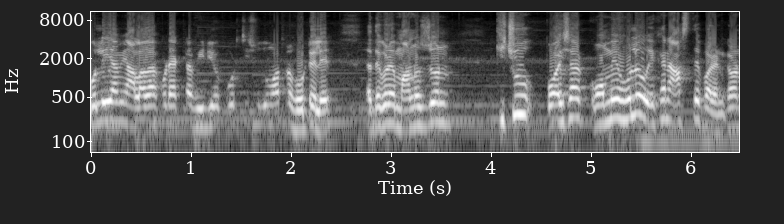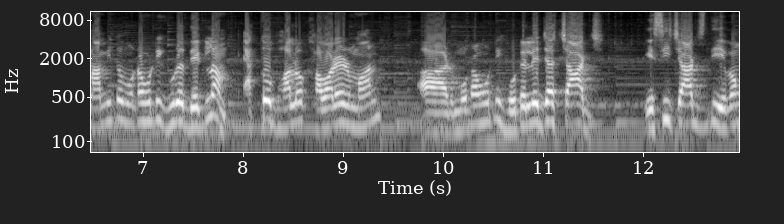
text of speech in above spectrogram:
বলেই আমি আলাদা করে একটা ভিডিও করছি শুধুমাত্র হোটেলের যাতে করে মানুষজন কিছু পয়সার কমে হলেও এখানে আসতে পারেন। কারণ আমি তো মোটামুটি ঘুরে দেখলাম, এত ভালো খাবারের মান আর মোটামুটি হোটেলের যা চার্জ এসি চার্জ দিয়ে এবং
